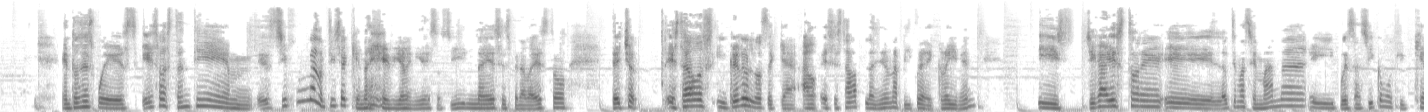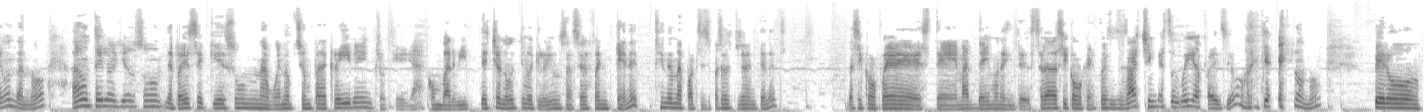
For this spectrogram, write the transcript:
Entonces, pues es bastante... mm, sí fue una noticia que nadie vio venir, eso sí, nadie se esperaba esto. De hecho, estábamos incrédulos de que se estaba planeando una película de Craven y llega esto de eh, la última semana y pues así como que, ¿qué onda, no? Aaron Taylor Johnson me parece que es una buena opción para Craven, creo que ya con Barbie. De hecho, lo último que lo vimos hacer fue en Tenet, tiene una participación especial en Tenet así como fue este Matt Damon en Interstellar, así como que después dices, ah, chinga, estos güey apareció, qué pedo, ¿no? Pero,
